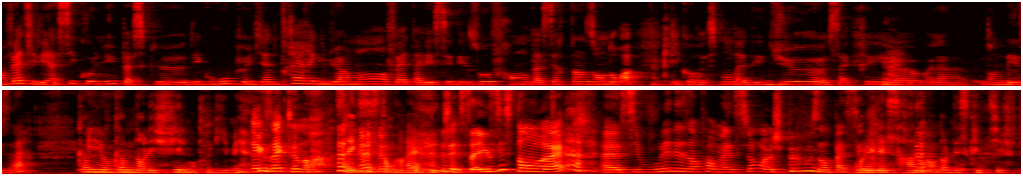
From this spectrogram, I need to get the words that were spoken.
En fait, il est assez connu parce que des groupes viennent très régulièrement en fait à laisser des offrandes à certains endroits qui correspondent à des dieux sacrés voilà dans le désert. Comme, comme dans les films, entre guillemets. Exactement. ça existe en vrai. ça existe en vrai. Euh, si vous voulez des informations, euh, je peux vous en passer. On les laissera dans, dans le descriptif.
